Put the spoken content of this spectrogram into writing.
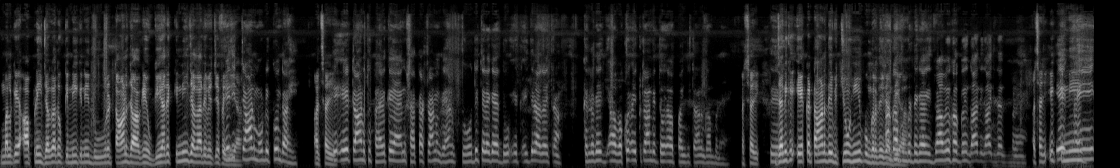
ਮਤਲਬ ਕਿ ਆਪਣੀ ਜਗ੍ਹਾ ਤੋਂ ਕਿੰਨੀ ਕਿੰਨੀ ਦੂਰ ਟਾਣ ਜਾ ਕੇ ਉੱਗੇ ਆ ਤੇ ਕਿੰਨੀ ਜਗ੍ਹਾ ਦੇ ਵਿੱਚ ਇਹ ਇਹਦੀ ਫੈਲੀ ਆ? ਟਾਣ ਮੋਢ ਇੱਕੋ ਹੁੰਦਾ ਸੀ। ਅੱਛਾ ਤੇ ਜੀ ਇਹ ਟਾਣ ਉੱਥੋਂ ਫੈਲ ਕੇ ਆਏ ਨੂੰ ਸੱਤ ਅੱਠ ਟਾਣ ਹੁੰਦੇ ਹਨ। ਦੋ ਉਹਦੇ ਚਲੇ ਗਏ ਦੋ ਇੱਕ ਇੱਧਰ ਆ ਗਿਆ ਇਸ ਤਰ੍ਹਾਂ। ਕਿੰਨੇ ਲਗੇ ਆ ਵੇਖੋ ਇੱਕ ਟਾਣ ਦੇ ਦੋ ਆਹ ਪੰਜ ਟਾਣ ਗਾਂ ਬਣੇ ਅੱਛਾ ਜੀ। ਤੇ ਯਾਨੀ ਕਿ ਇੱਕ ਟਾਣ ਦੇ ਵਿੱਚੋਂ ਹੀ ਪੁੰਗਰਦੇ ਅੱਗਾ ਜਾਂਦੇ ਆ। ਪੁੰਗਰ ਦੇ ਗਏ ਆ ਵੇਖੋ ਅੱਗੇ ਗਾਂ ਦੀ ਗਾਂ ਜਿਹਦਾ ਬਣੇ ਆ। ਅੱਛਾ ਜੀ ਇਹ ਇਹ ਕਿੰਨੀ ਅਸੀਂ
